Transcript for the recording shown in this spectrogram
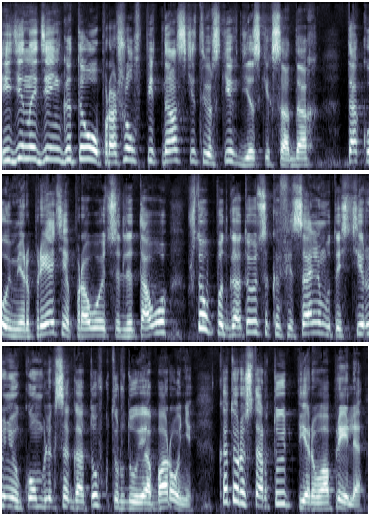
Единый день ГТО прошел в 15 тверских детских садах. Такое мероприятие проводится для того, чтобы подготовиться к официальному тестированию комплекса «Готов к труду и обороне», который стартует 1 апреля.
